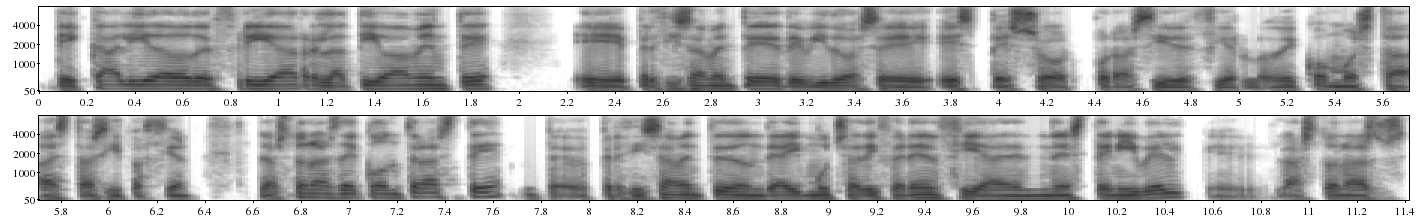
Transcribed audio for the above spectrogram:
de cálida o de fría relativamente eh, precisamente debido a ese espesor, por así decirlo, de cómo está esta situación. Las zonas de contraste, precisamente donde hay mucha diferencia en este nivel, las zonas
